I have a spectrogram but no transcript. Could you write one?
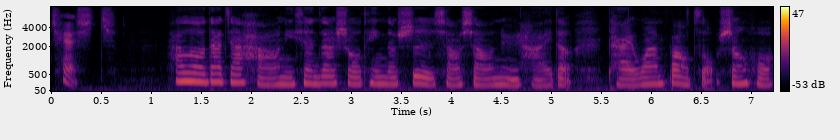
Chest，Hello，大家好，你现在收听的是小小女孩的台湾暴走生活。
